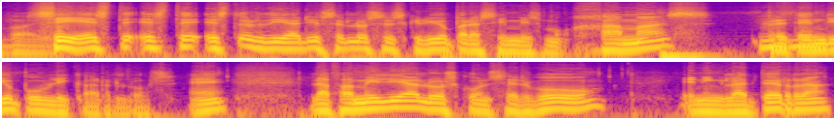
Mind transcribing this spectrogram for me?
Zweig. Sí, este, este, estos diarios él los escribió para sí mismo. Jamás pretendió publicarlos. ¿eh? La familia los conservó en Inglaterra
